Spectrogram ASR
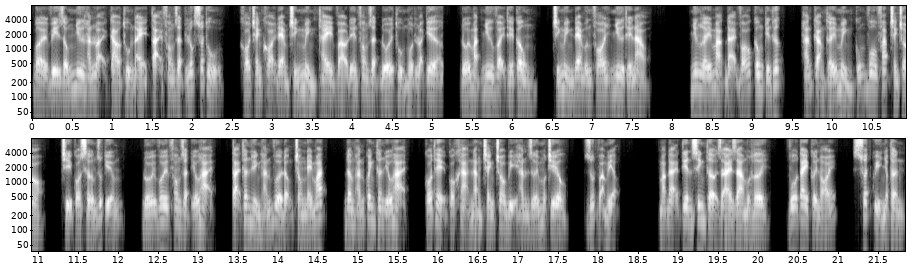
Bởi vì giống như hắn loại cao thủ này tại phong giật lúc xuất thủ, khó tránh khỏi đem chính mình thay vào đến phong giật đối thủ một loại kia, đối mặt như vậy thế công, chính mình đem ứng phó như thế nào. Nhưng lấy mạc đại võ công kiến thức, hắn cảm thấy mình cũng vô pháp tránh cho, chỉ có sớm rút kiếm, đối với phong giật yếu hại, tại thân hình hắn vừa động trong nháy mắt, đâm hắn quanh thân yếu hại, có thể có khả năng tránh cho bị hắn dưới một chiêu, rút vào miệng mạc đại tiên sinh thở dài ra một hơi, vỗ tay cười nói, xuất quỷ nhập thần,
